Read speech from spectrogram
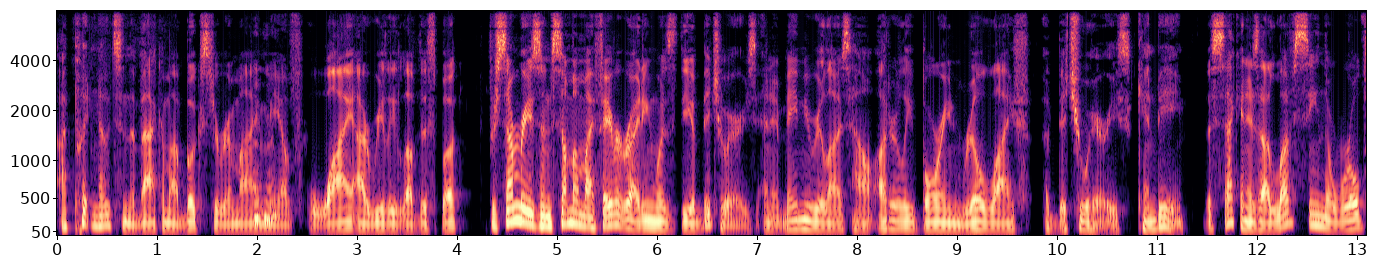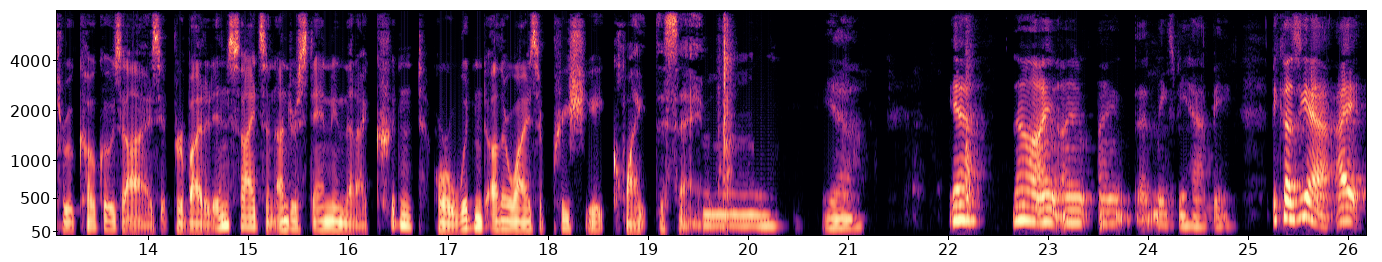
I put notes in the back of my books to remind me mm-hmm. of why I really love this book. For some reason, some of my favorite writing was the obituaries, and it made me realize how utterly boring real life obituaries can be. The second is I love seeing the world through Coco's eyes. It provided insights and understanding that I couldn't or wouldn't otherwise appreciate quite the same. Mm, yeah, yeah. No, I, I, I, that makes me happy because yeah, I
